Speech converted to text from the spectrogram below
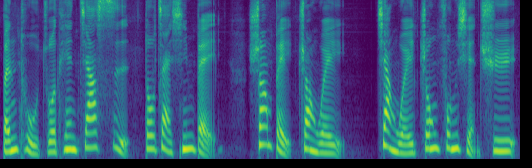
本土昨天加四，都在新北，双北降为降为中风险区。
